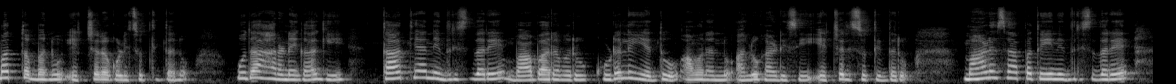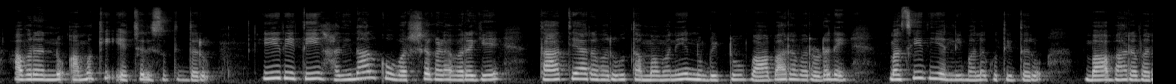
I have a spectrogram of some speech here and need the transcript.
ಮತ್ತೊಬ್ಬನು ಎಚ್ಚರಗೊಳಿಸುತ್ತಿದ್ದನು. ಉದಾಹರಣೆಗಾಗಿ, ತಾತ್ಯ ನಿದ್ರಿಸಿದರೆ ಬಾಬಾರವರು ಕೂಡಲೇ ಎದ್ದು ಅವನನ್ನು ಅಲುಗಾಡಿಸಿ ಎಚ್ಚರಿಸುತ್ತಿದ್ದರು. ಮಾಳಸಾಪತಿ ನಿದ್ರಿಸಿದರೆ ಅವರನ್ನು ಅಮಕಿ ಎಚ್ಚರಿಸುತ್ತಿದ್ದರು. ಈ ರೀತಿ ಹದಿನಾಲ್ಕು ವರ್ಷಗಳವರೆಗೆ ತಾತ್ಯಾರವರು ತಮ್ಮ ಮನೆಯನ್ನು ಬಿಟ್ಟು ಬಾಬಾರವರೊಡನೆ ಮಸೀದಿಯಲ್ಲಿ ಮಲಗುತ್ತಿದ್ದರು. ಬಾಬಾರವರ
